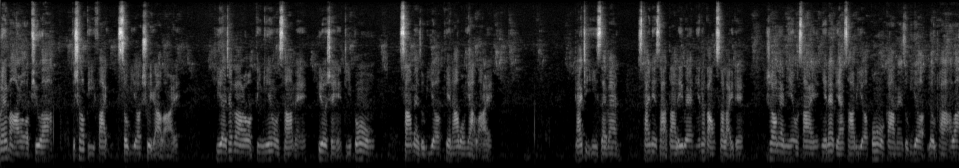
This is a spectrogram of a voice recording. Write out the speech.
ပွဲမှာတော့ဖြူက Bishop B5 ဆိုပြီးတော့ရွှေ့ရပါတယ်ဒီရချက်ကတော့ဒီမြင်းကိုစားမယ်ပြီးတော့ရှင်ဒီပုံကိုစားမယ်ဆိုပြီးတော့ပြင်ထားပုံရပါတယ် Knight E7 style နဲ့စားတာလေးပဲမြင်းနှကောင်ဆက်လိုက်တယ်ရှောင်းနဲ့မြင်းကိုစားရင်မြင်းနဲ့ပြန်စားပြီးတော့ပုံကိုကမယ်ဆိုပြီးတော့လှုပ်ထားပါ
